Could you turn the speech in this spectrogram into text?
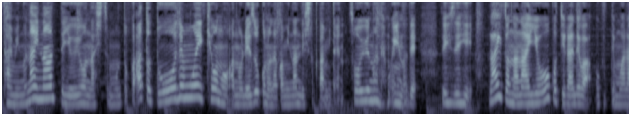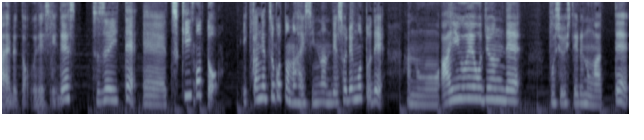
タイミングないなっていうような質問とか、あとどうでもいい今日のあの冷蔵庫の中身何でしたかみたいな、そういうのでもいいので、ぜひぜひ、ライトな内容をこちらでは送ってもらえると嬉しいです。続いて、えー、月ごと、1ヶ月ごとの配信なんで、それごとで、あのー、あいうえお順で募集してるのがあって、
